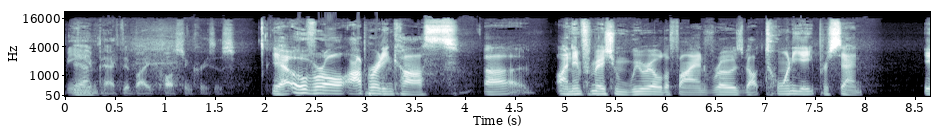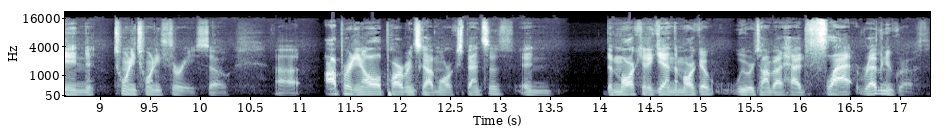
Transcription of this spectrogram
being yeah. impacted by cost increases. Yeah, overall operating costs uh, on information we were able to find rose about 28% in 2023. So uh, operating all apartments got more expensive and the market again, the market we were talking about had flat revenue growth.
